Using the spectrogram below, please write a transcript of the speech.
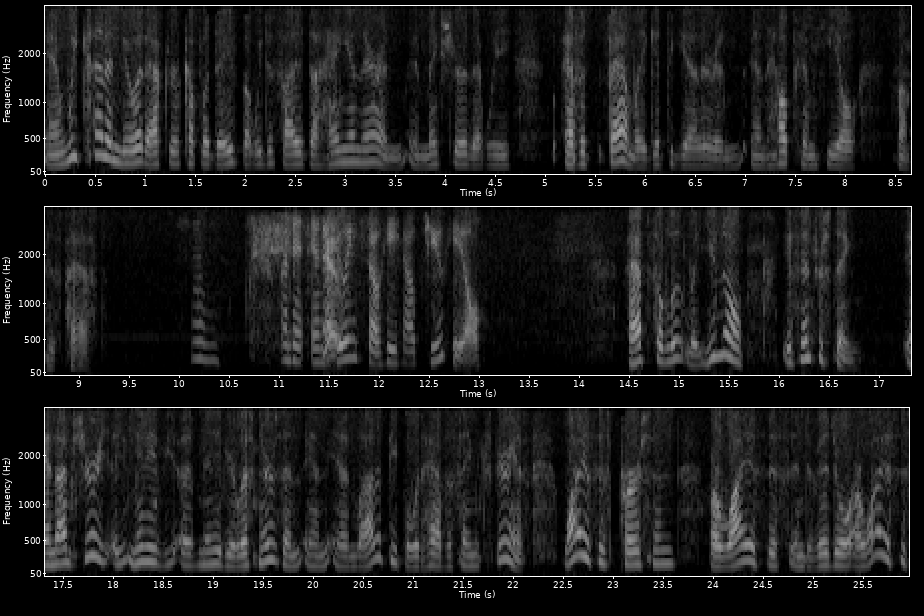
and we kind of knew it after a couple of days, but we decided to hang in there and, and make sure that we, as a family, get together and, and help him heal from his past. Hmm. And in so, doing so, he helped you heal. Absolutely. You know, it's interesting, and I'm sure many of you, uh, many of your listeners and, and, and a lot of people would have the same experience. Why is this person, or why is this individual, or why is this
